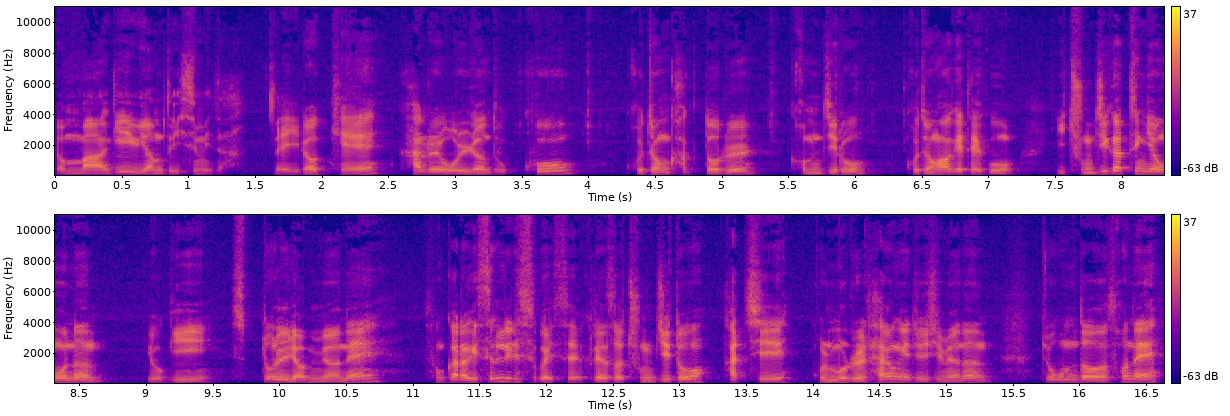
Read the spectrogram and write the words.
연마하기 위함도 있습니다. 네, 이렇게 칼을 올려 놓고 고정 각도를 검지로 고정하게 되고 이 중지 같은 경우는 여기 숫돌 옆면에 손가락이 쓸릴 수가 있어요. 그래서 중지도 같이 골무를 사용해 주시면 조금 더 손에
